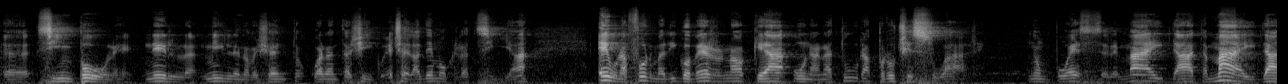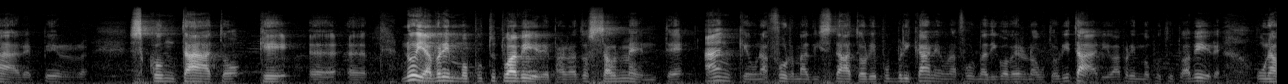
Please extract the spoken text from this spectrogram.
eh, si impone nel 1945, cioè la democrazia, è una forma di governo che ha una natura processuale, non può essere mai data, mai dare per scontato che eh, eh, noi avremmo potuto avere paradossalmente anche una forma di Stato repubblicano e una forma di governo autoritario, avremmo potuto avere una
